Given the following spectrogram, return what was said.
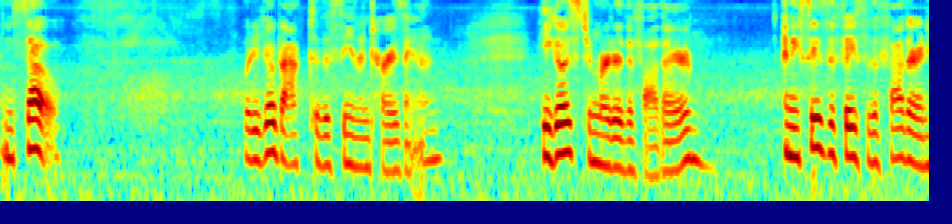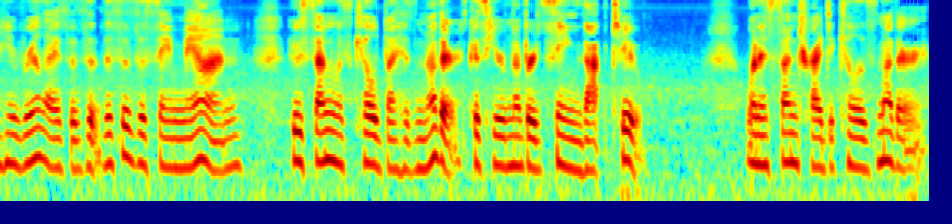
And so, when you go back to the scene in Tarzan, he goes to murder the father and he sees the face of the father and he realizes that this is the same man whose son was killed by his mother because he remembered seeing that too when his son tried to kill his mother.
